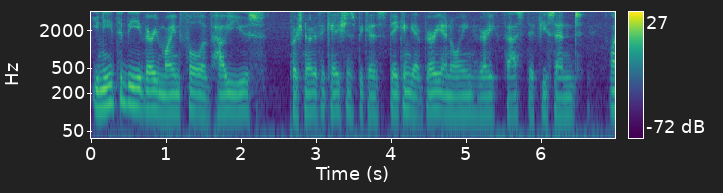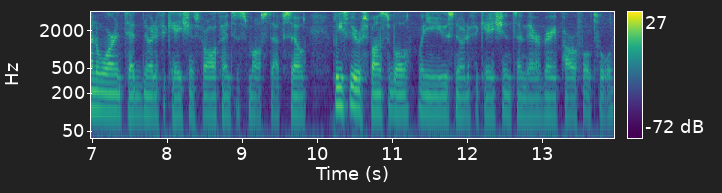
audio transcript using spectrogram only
you need to be very mindful of how you use push notifications because they can get very annoying very fast if you send unwarranted notifications for all kinds of small stuff. So please be responsible when you use notifications and they're a very powerful tool.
